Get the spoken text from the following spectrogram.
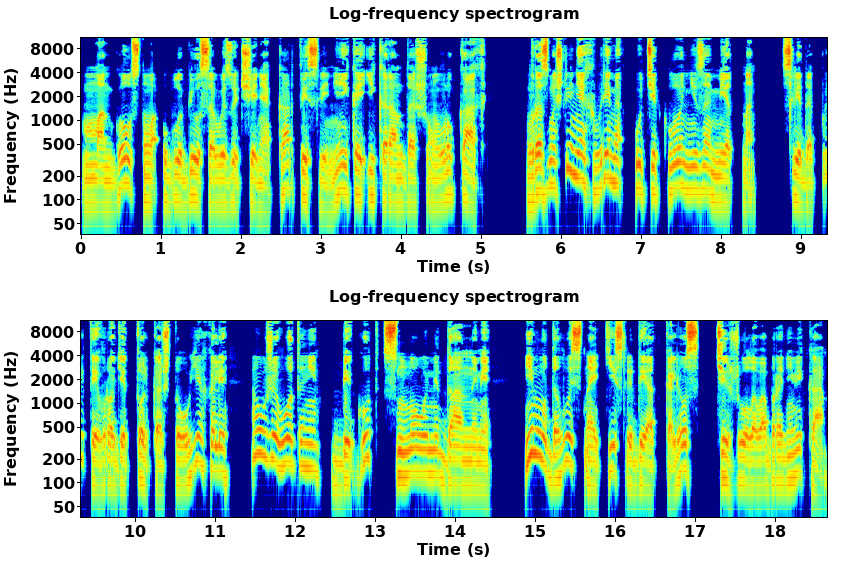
Монгол снова углубился в изучение карты с линейкой и карандашом в руках. В размышлениях время утекло незаметно. Следопыты вроде только что уехали, а уже вот они бегут с новыми данными. Им удалось найти следы от колес тяжелого броневика.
